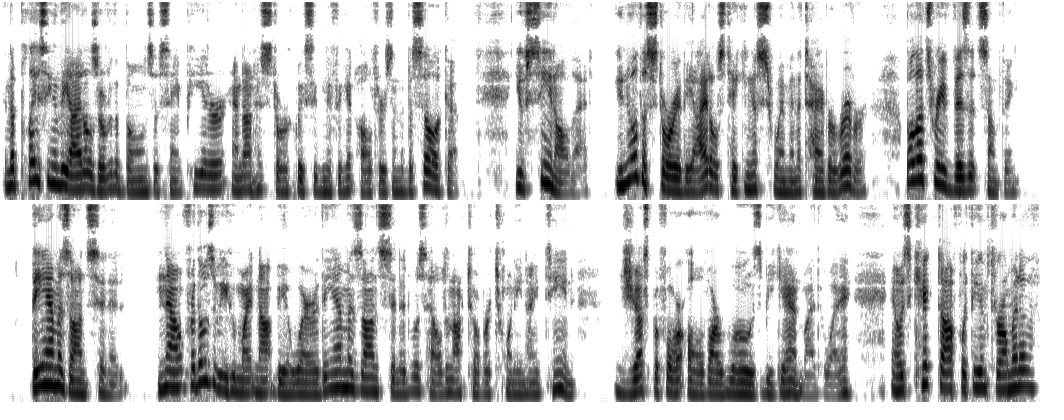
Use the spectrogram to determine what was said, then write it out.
and the placing of the idols over the bones of St. Peter and on historically significant altars in the Basilica. You've seen all that. You know the story of the idols taking a swim in the Tiber River. But let's revisit something. The Amazon Synod. Now, for those of you who might not be aware, the Amazon Synod was held in October 2019, just before all of our woes began, by the way, and was kicked off with the enthronement of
